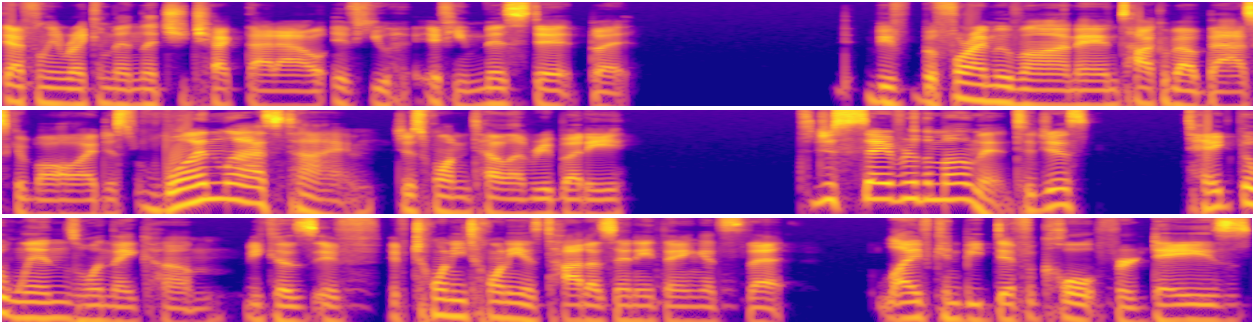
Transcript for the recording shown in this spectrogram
Definitely recommend that you check that out if you if you missed it. But be- before I move on and talk about basketball, I just one last time just want to tell everybody to just savor the moment, to just take the wins when they come because if if 2020 has taught us anything, it's that life can be difficult for days,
